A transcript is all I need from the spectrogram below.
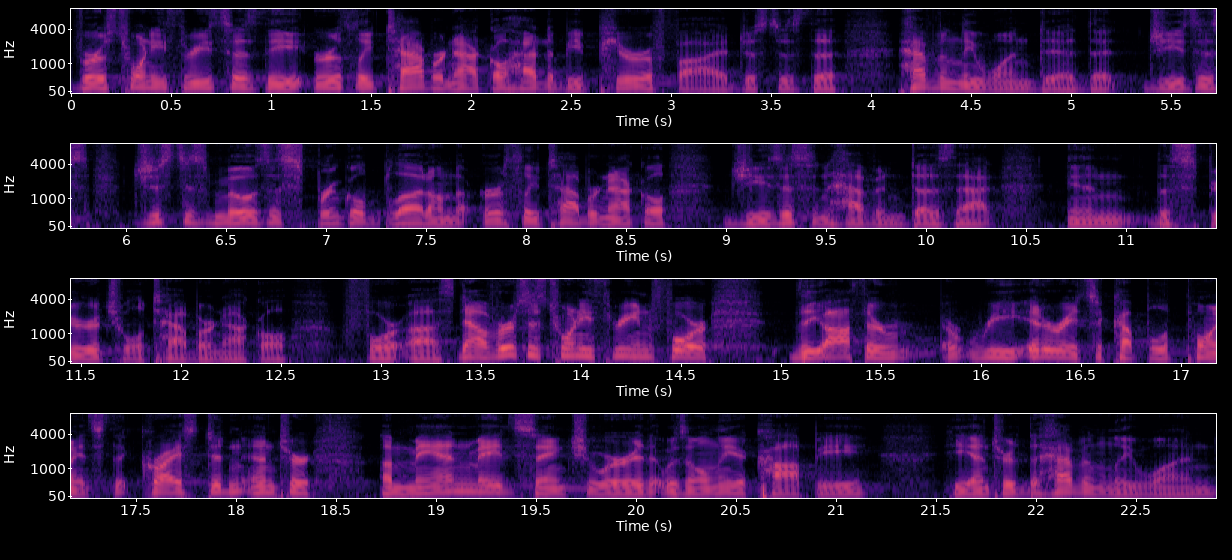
verse 23 says the earthly tabernacle had to be purified, just as the heavenly one did. That Jesus, just as Moses sprinkled blood on the earthly tabernacle, Jesus in heaven does that in the spiritual tabernacle for us. Now, verses 23 and 4, the author reiterates a couple of points that Christ didn't enter a man made sanctuary that was only a copy, he entered the heavenly one.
